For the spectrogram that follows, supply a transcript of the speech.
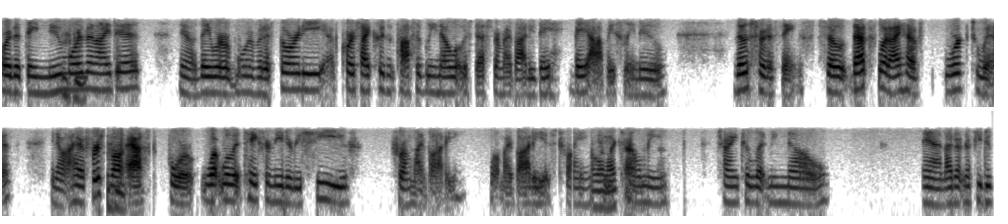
or that they knew more Mhm. than I did you know they were more of an authority of course i couldn't possibly know what was best for my body they they obviously knew those sort of things so that's what i have worked with you know i have first of all Mhm. asked for what will it take for me to receive from my body what my body is trying Oh, to like that. tell me trying to let me know and i don't know if you do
